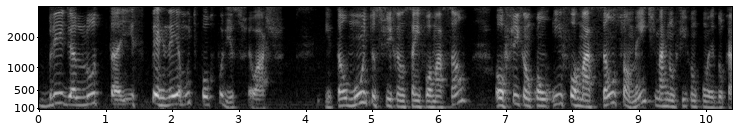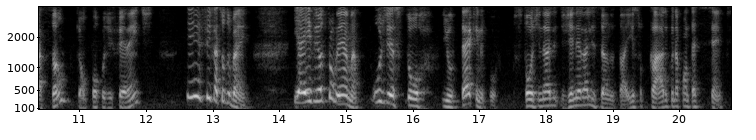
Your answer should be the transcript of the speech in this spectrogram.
briga, luta e esperneia muito pouco por isso, eu acho. Então, muitos ficam sem informação, ou ficam com informação somente, mas não ficam com educação, que é um pouco diferente, e fica tudo bem. E aí vem outro problema. O gestor e o técnico, estou generalizando, tá? Isso, claro, que não acontece sempre.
